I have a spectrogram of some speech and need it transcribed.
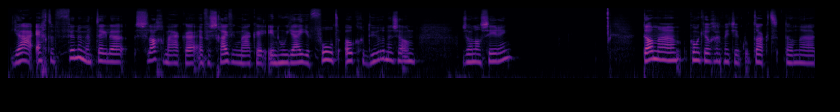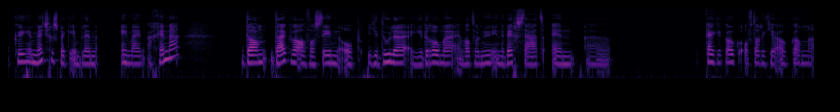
ja, echt een fundamentele slag maken en verschuiving maken in hoe jij je voelt, ook gedurende zo'n zo'n lancering. Dan uh, kom ik heel graag met je in contact. Dan uh, kun je een matchgesprek inplannen in mijn agenda. Dan duiken we alvast in op je doelen en je dromen en wat er nu in de weg staat. En uh, kijk ik ook of dat ik je ook kan,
